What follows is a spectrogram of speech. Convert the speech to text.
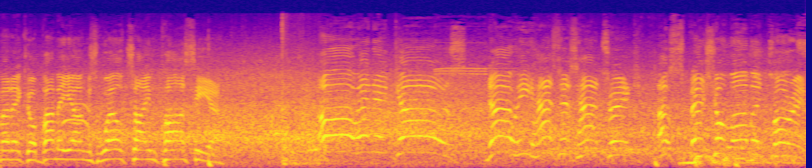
Pierre-Emerick Aubameyang's well-timed pass here. Oh, and it goes! Now he has his hat-trick. A special moment for him.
